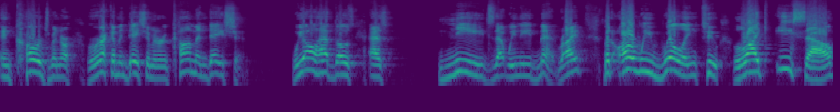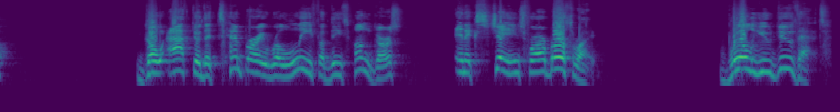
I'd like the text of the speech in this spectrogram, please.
encouragement or recommendation or commendation. We all have those as needs that we need met, right? But are we willing to, like Esau, go after the temporary relief of these hungers in exchange for our birthright. Will you do that?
